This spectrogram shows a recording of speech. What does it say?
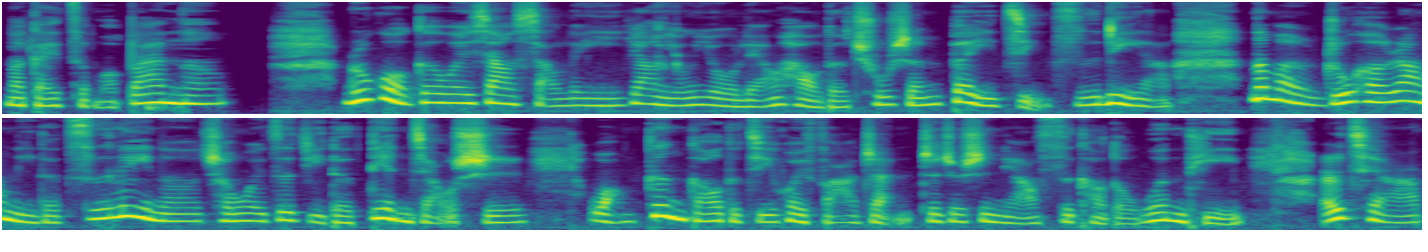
那该怎么办呢？如果各位像小林一样拥有良好的出身背景资历啊，那么如何让你的资历呢成为自己的垫脚石，往更高的机会发展？这就是你要思考的问题。而且啊，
